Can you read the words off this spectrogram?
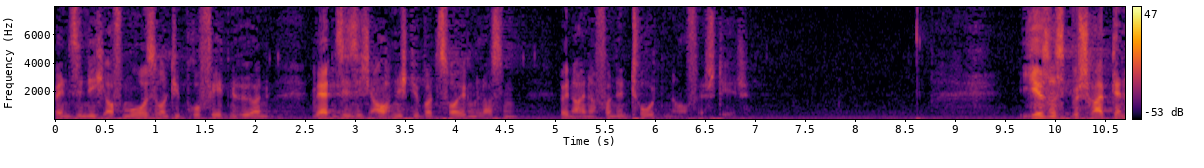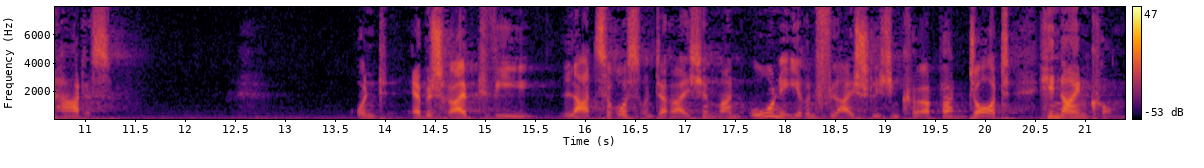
wenn sie nicht auf Mose und die Propheten hören, werden sie sich auch nicht überzeugen lassen, wenn einer von den Toten aufersteht. Jesus beschreibt den Hades. Und er beschreibt, wie Lazarus und der reiche Mann ohne ihren fleischlichen Körper dort hineinkommen.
